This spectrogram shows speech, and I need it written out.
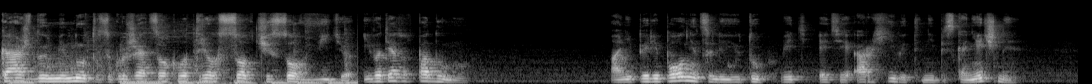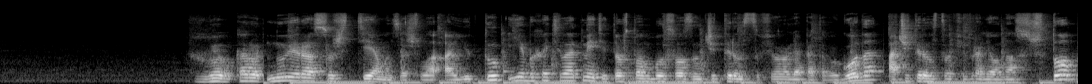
каждую минуту загружается около 300 часов видео. И вот я тут подумал, а не переполнится ли YouTube? Ведь эти архивы-то не бесконечные. Короче, ну и раз уж тема зашла о YouTube, я бы хотела отметить то, что он был создан 14 февраля 5 года, а 14 февраля у нас что?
